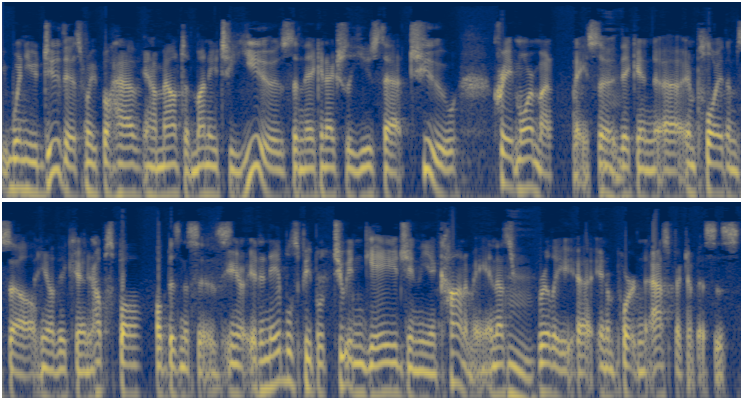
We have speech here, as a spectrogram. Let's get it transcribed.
When you do this, when people have an amount of money to use, then they can actually use that to create more money so they can uh, employ themselves. You know, they can help small businesses. You know, it enables people to engage in the economy, and that's really uh, an important aspect of this. Is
